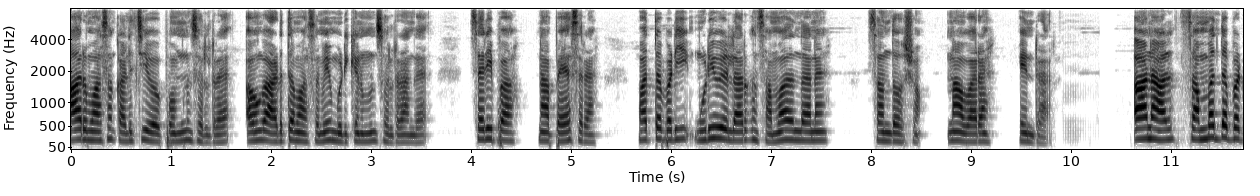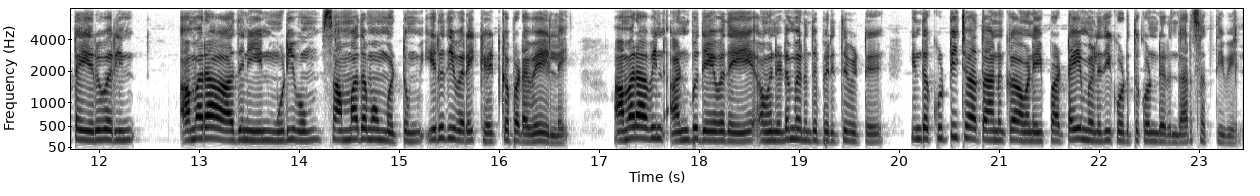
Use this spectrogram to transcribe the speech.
ஆறு மாதம் கழித்து வைப்போம்னு சொல்கிற அவங்க அடுத்த மாதமே முடிக்கணும்னு சொல்கிறாங்க சரிப்பா நான் பேசுகிறேன் மற்றபடி முடிவு எல்லாருக்கும் சம்மதம் தானே? சந்தோஷம் நான் வரேன் என்றார். ஆனால் சம்பந்தப்பட்ட இருவரின் அமரா ஆதினியின் முடிவும் சம்மதமும் மட்டும் இறுதி வரை கேட்கப்படவே இல்லை. அமராவின் அன்பு தேவதையை அவனிடமிருந்து பிரித்துவிட்டு இந்த குட்டிச்சாத்தானுக்கு அவனை பட்டயம் எழுதி கொடுத்து கொண்டிருந்தார் சக்திவேல்.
